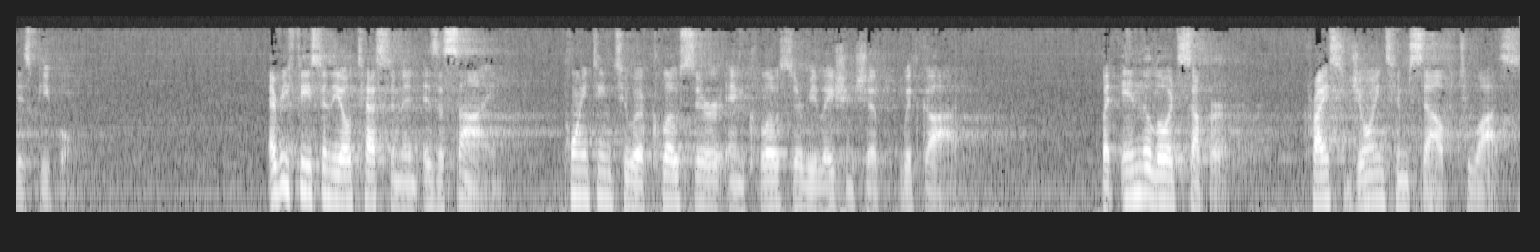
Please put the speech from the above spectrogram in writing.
his people. Every feast in the Old Testament is a sign pointing to a closer and closer relationship with God. But in the Lord's Supper, Christ joins himself to us,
